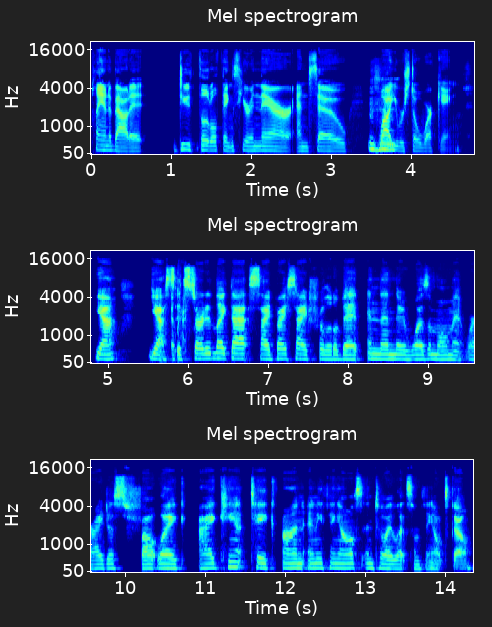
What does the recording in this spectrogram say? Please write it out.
plan about it, do little things here and there. And so mm-hmm. while you were still working. Yeah. Yes. Okay. It started like that side by side for a little bit. And then there was a moment where I just felt like I can't take on anything else until I let something else go.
